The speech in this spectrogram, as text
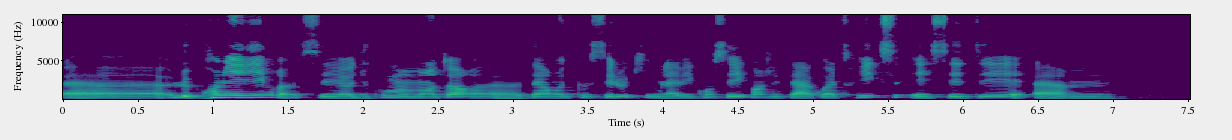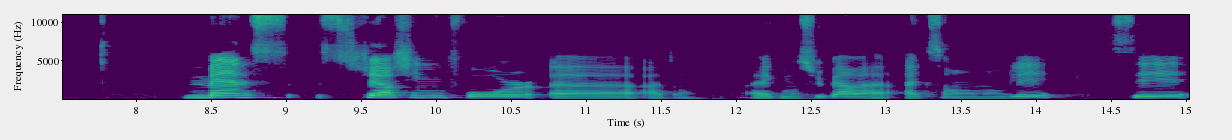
euh, le premier livre, c'est euh, du coup mon mentor euh, Dermot Costello qui me l'avait conseillé quand j'étais à Quatrix et c'était Men's Searching for. attends, avec mon super accent en anglais, c'est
